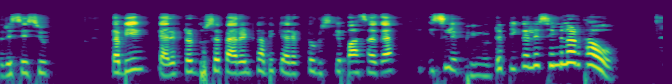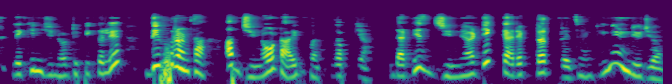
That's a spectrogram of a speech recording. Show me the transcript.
रिसेसिव कभी कैरेक्टर दूसरे पेरेंट का भी कैरेक्टर उसके पास आ गया, इसलिए फिनोटिपिकली सिमिलर था वो, लेकिन जीनोटिपिकली डिफरेंट था. अब जीनोटाइप मतलब क्या? That is genetic character present in individual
